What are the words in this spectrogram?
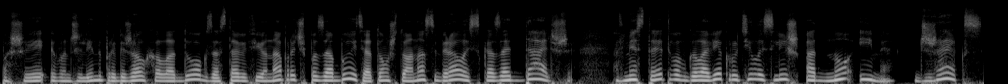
По шее Эванжелины пробежал холодок, заставив ее напрочь позабыть о том, что она собиралась сказать дальше. Вместо этого в голове крутилось лишь одно имя — Джекс.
